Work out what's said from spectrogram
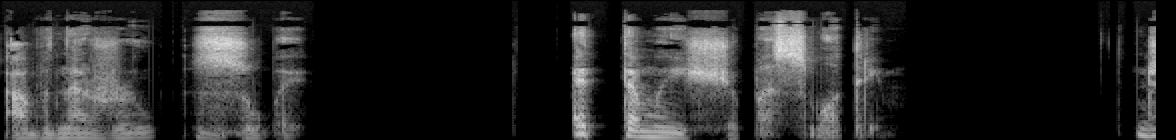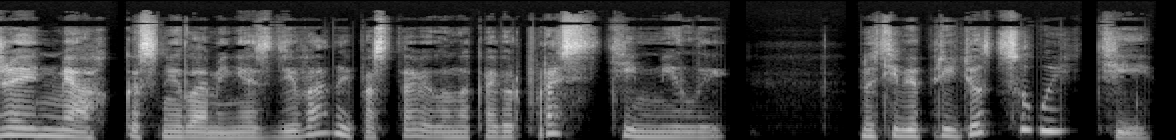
обнажил зубы. Это мы еще посмотрим. Джейн мягко сняла меня с дивана и поставила на ковер. Прости, милый, но тебе придется уйти.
